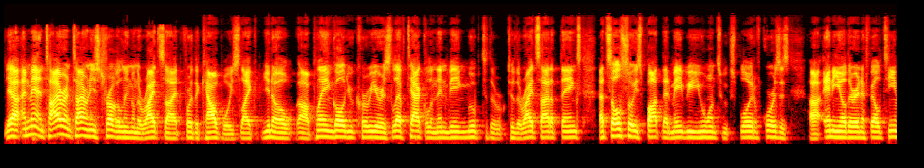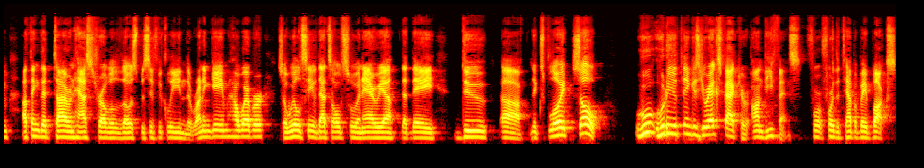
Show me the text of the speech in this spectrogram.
Yeah, and man, Tyron Tyron is struggling on the right side for the Cowboys. Like you know, uh, playing all your career as left tackle and then being moved to the to the right side of things. That's also a spot that maybe you want to exploit. Of course, as uh, any other NFL team. I think that Tyron has struggled though specifically in the running game. However, so we'll see if that's also an area that they do uh, exploit. So, who who do you think is your X factor on defense for for the Tampa Bay Bucs?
